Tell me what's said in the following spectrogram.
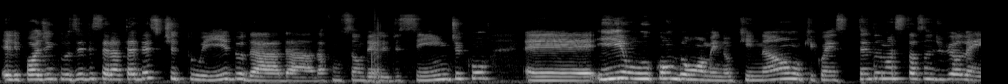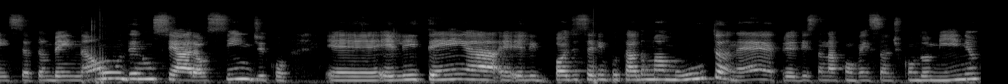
ele pode, inclusive, ser até destituído da, da, da função dele de síndico, é, e o condômino que não, que conhecendo uma situação de violência, também não denunciar ao síndico, é, ele tenha, ele pode ser imputado uma multa, né, prevista na convenção de condomínio,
